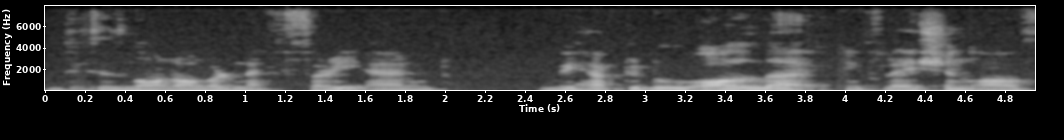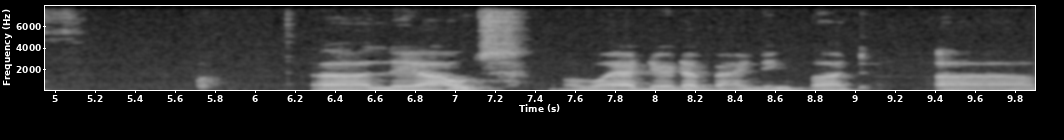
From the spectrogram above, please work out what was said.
this is no longer necessary and we have to do all the inflation of uh, layouts via data binding but uh,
